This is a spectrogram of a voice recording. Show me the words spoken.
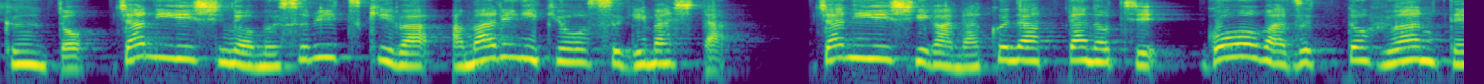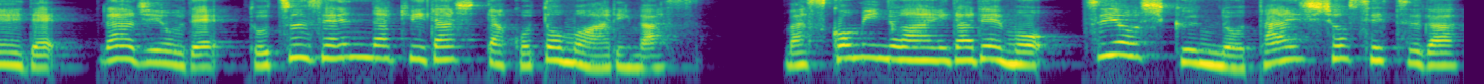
くんとジャニー氏の結びつきはあまりに強すぎました。ジャニー氏が亡くなった後、ゴーはずっと不安定で、ラジオで突然泣き出したこともあります。マスコミの間でも、つよしくんの対処説が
